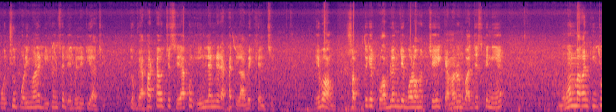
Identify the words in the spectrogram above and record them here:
প্রচুর পরিমাণে ডিফেন্সের এবিলিটি আছে। তো ব্যাপারটা হচ্ছে সে এখন ইংল্যান্ডের একটা ক্লাবে খেলছে। এবং সবথেকে প্রবলেম যে বড় হচ্ছে এই ক্যামারন বার্জেসকে নিয়ে, মোহনবাগান কিন্তু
